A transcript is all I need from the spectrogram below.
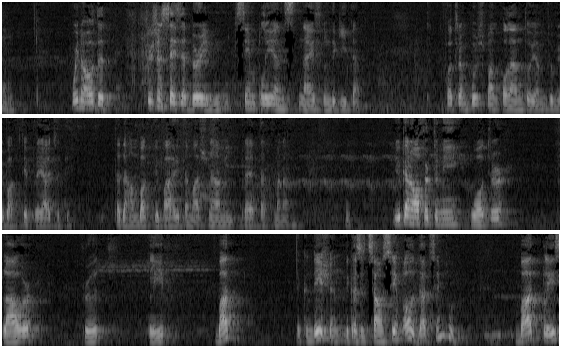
we know that Krishna says that very simply and nicely in the Gita. Patram pushpam jumi bhakti prayachati tadaham bhakti paharitam ashnami. You can offer to me water, flower, fruit, leaf, but the condition, because it sounds simple, oh, that's simple. But please,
